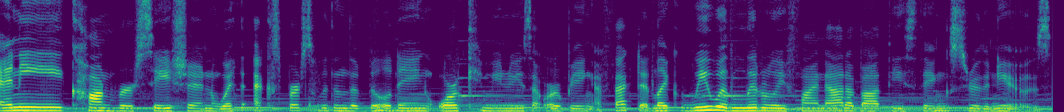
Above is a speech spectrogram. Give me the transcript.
any conversation with experts within the building or communities that were being affected. Like, we would literally find out about these things through the news.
